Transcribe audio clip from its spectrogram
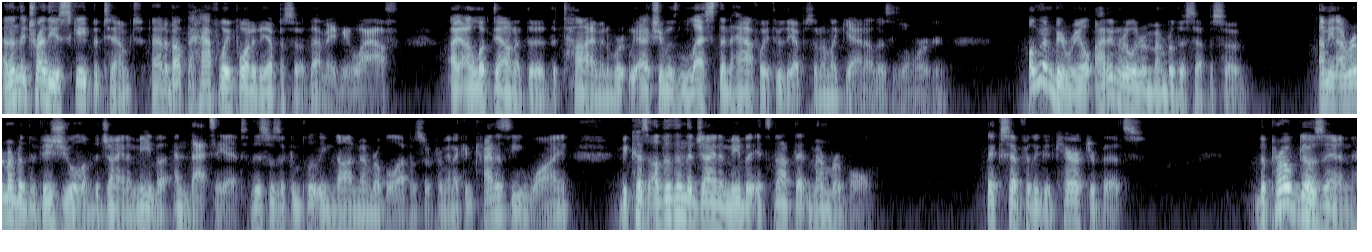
And then they try the escape attempt at about the halfway point of the episode. That made me laugh. I, I looked down at the, the time, and we actually was less than halfway through the episode. I'm like, yeah, no, this isn't working. I'll go and be real. I didn't really remember this episode. I mean, I remember the visual of the giant amoeba, and that's it. This was a completely non-memorable episode for me, and I can kind of see why. Because other than the giant amoeba, it's not that memorable. Except for the good character bits the probe goes in,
